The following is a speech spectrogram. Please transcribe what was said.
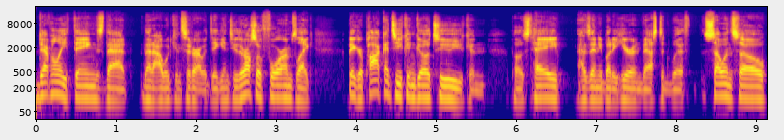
definitely things that that I would consider. I would dig into. There are also forums like Bigger Pockets you can go to. You can post, hey, has anybody here invested with so and so?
